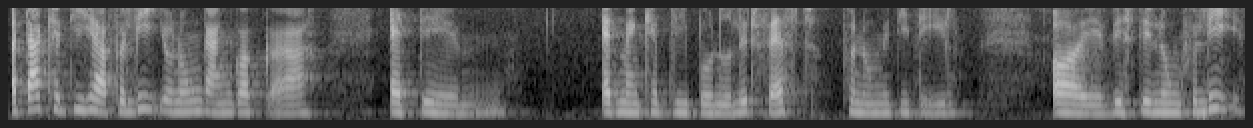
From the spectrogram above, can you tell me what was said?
Og der kan de her forlig jo nogle gange godt gøre, at, øh, at man kan blive bundet lidt fast på nogle af de dele. Og øh, hvis det er nogle forlig,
